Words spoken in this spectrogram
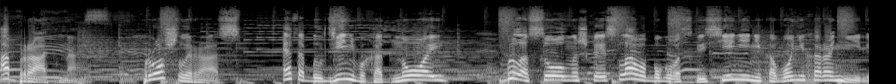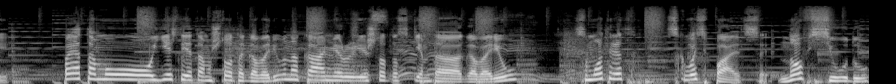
обратно. Прошлый раз это был день выходной, было солнышко, и слава богу, в воскресенье никого не хоронили. Поэтому, если я там что-то говорю на камеру или что-то с кем-то говорю, смотрят сквозь пальцы, но всюду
